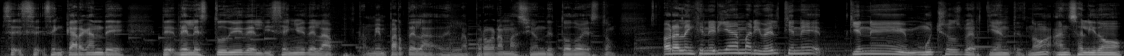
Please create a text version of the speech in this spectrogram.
se encargan de, del estudio y del diseño y de la también parte de la, programación de todo esto. Ahora, la ingeniería Maribel tiene, tiene muchos vertientes, ¿no? Han salido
